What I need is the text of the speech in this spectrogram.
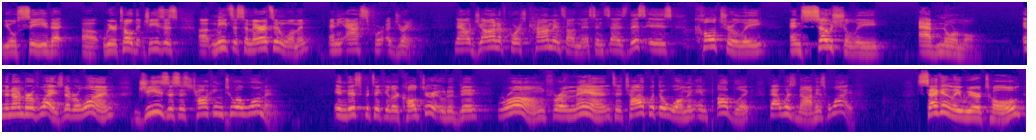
you'll see that uh, we are told that Jesus uh, meets a Samaritan woman and he asks for a drink. Now, John, of course, comments on this and says this is culturally and socially abnormal in a number of ways. Number one, Jesus is talking to a woman. In this particular culture, it would have been wrong for a man to talk with a woman in public that was not his wife. Secondly, we are told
